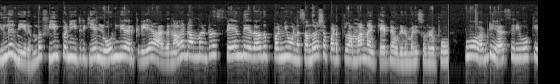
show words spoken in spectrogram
இல்லை நீ ரொம்ப ஃபீல் பண்ணிட்டு இருக்கியே லோன்லியாக இருக்கிறியே அதனால நம்ம ரெண்டும் சேர்ந்து ஏதாவது பண்ணி உன்னை சந்தோஷப்படுத்தலாமான்னு நான் கேட்டேன் அப்படின்ற மாதிரி சொல்கிறப்போ ஓ அப்படியா? சரி ஓகே.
